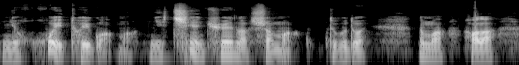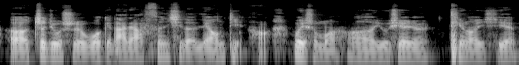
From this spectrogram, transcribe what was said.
你会推广吗？你欠缺了什么，对不对？那么好了，呃，这就是我给大家分析的两点啊。为什么呃有些人听了一些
